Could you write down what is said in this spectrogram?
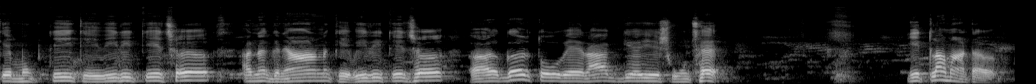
કે મુક્તિ કેવી રીતે છે અને જ્ઞાન કેવી રીતે છે. અગર તો વૈરાગ્ય એ શું છે? એટલા માટે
